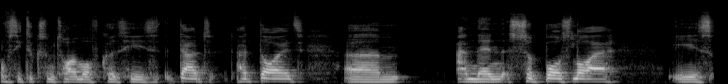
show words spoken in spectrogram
obviously, took some time off because his dad had died. Um, and then Szoboszlai is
